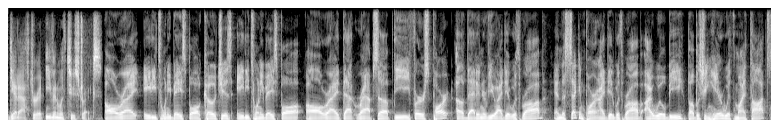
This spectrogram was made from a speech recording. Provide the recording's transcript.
get after it, even with two strikes. All right, 80 20 baseball coaches, 80 20 baseball. All right, that wraps up the first part of that interview I did with Rob. And the second part I did with Rob, I will be publishing here with my thoughts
